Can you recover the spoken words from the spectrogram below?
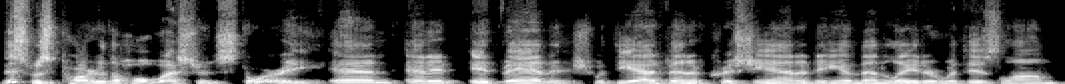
this was part of the whole Western story, and and it it vanished with the advent of Christianity, and then later with Islam.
